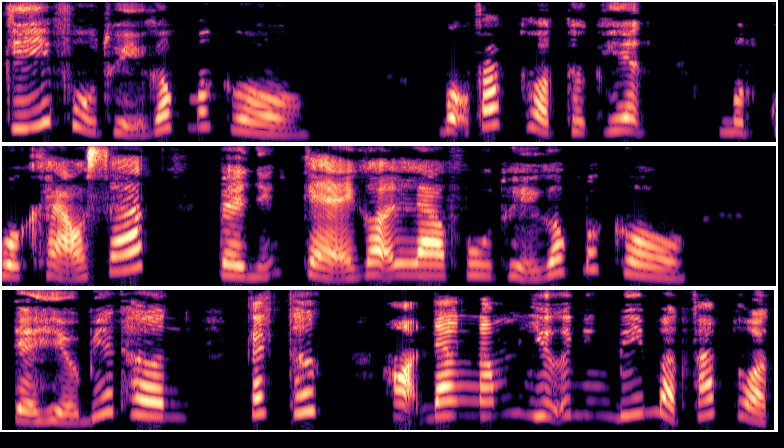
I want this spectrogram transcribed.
ký phù thủy gốc Muggle. Bộ pháp thuật thực hiện một cuộc khảo sát về những kẻ gọi là phù thủy gốc Muggle để hiểu biết hơn cách thức họ đang nắm giữ những bí mật pháp thuật.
